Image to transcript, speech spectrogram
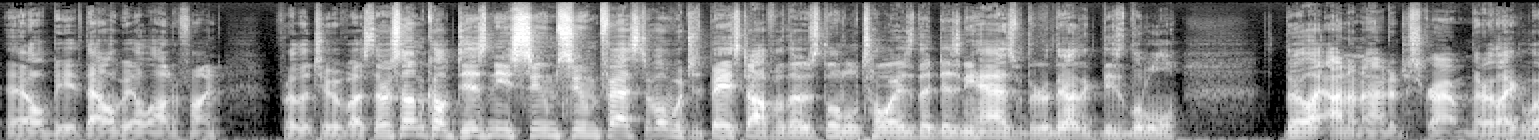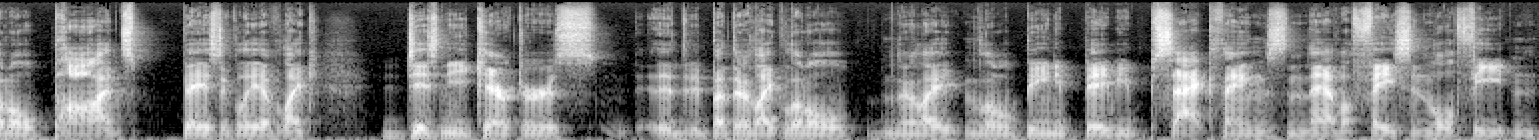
That'll be that'll be a lot of fun for the two of us. There was something called Disney Tsum Tsum Festival, which is based off of those little toys that Disney has. They're, they're like these little, they're like I don't know how to describe them. They're like little pods, basically, of like Disney characters, but they're like little, they're like little beanie baby sack things, and they have a face and little feet, and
